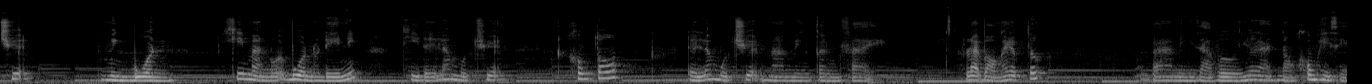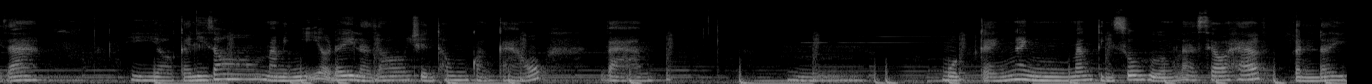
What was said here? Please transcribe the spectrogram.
chuyện mình buồn khi mà nỗi buồn nó đến ý, thì đấy là một chuyện không tốt. Đấy là một chuyện mà mình cần phải loại bỏ ngay lập tức. Và mình giả vờ như là nó không hề xảy ra. Thì ờ, cái lý do mà mình nghĩ ở đây là do truyền thông quảng cáo và một cái ngành mang tính xu hướng là self help gần đây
